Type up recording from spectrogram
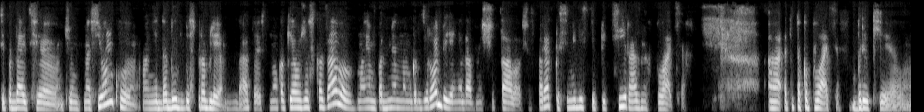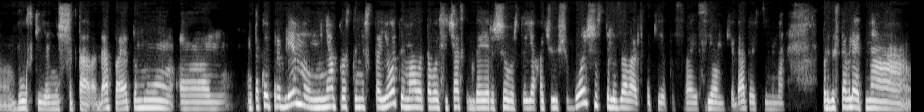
типа дайте что-нибудь на съемку, они дадут без проблем, да, то есть, но, как я уже сказала, в моем подменном гардеробе я недавно считала, сейчас порядка 75 разных платьев. А, это только платьев, брюки, э, блузки я не считала, да, поэтому такой проблемы у меня просто не встает, и мало того, сейчас, когда я решила, что я хочу еще больше стилизовать какие-то свои съемки, да, то есть именно предоставлять на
